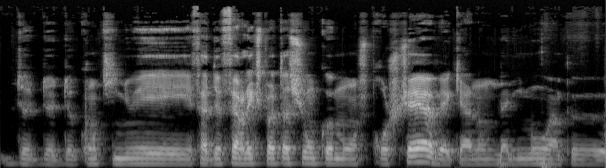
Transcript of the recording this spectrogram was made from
de, de, de continuer, enfin de faire l'exploitation comme on se projetait avec un nombre d'animaux un peu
